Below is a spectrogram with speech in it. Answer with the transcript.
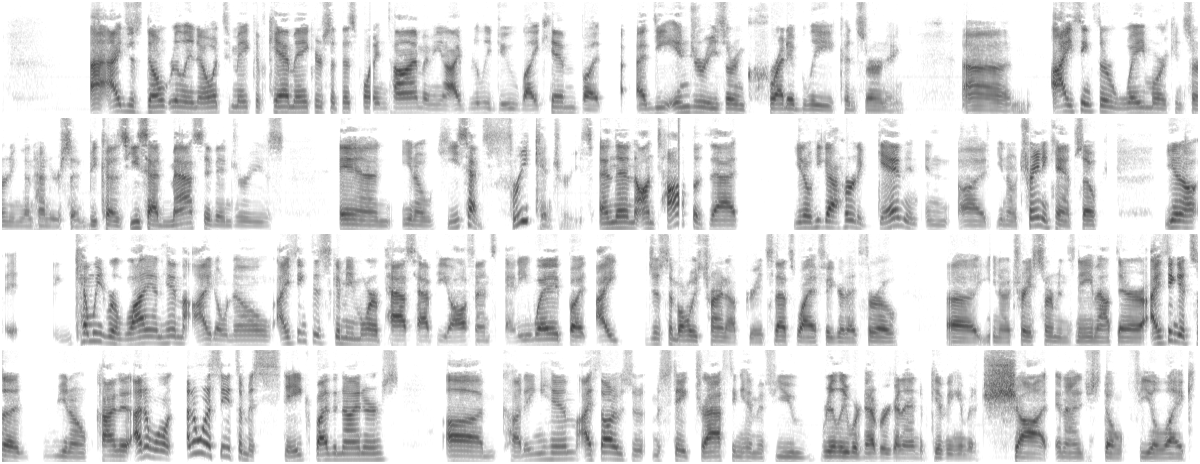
I, I just don't really know what to make of Cam Akers at this point in time. I mean, I really do like him, but I, the injuries are incredibly concerning. Um, I think they're way more concerning than Henderson because he's had massive injuries and you know he's had freak injuries, and then on top of that, you know he got hurt again in, in uh, you know training camp. So you know, can we rely on him? I don't know. I think this is gonna be more a pass happy offense anyway, but I just am always trying to upgrade, so that's why I figured I'd throw. Uh, you know Trey Sermon's name out there. I think it's a you know kind of I don't want I don't want to say it's a mistake by the Niners um, cutting him. I thought it was a mistake drafting him if you really were never going to end up giving him a shot. And I just don't feel like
